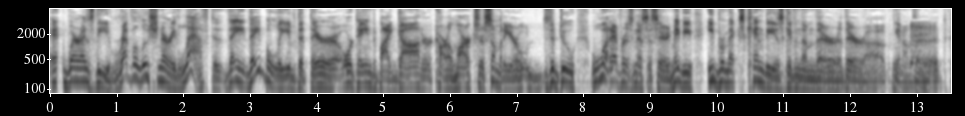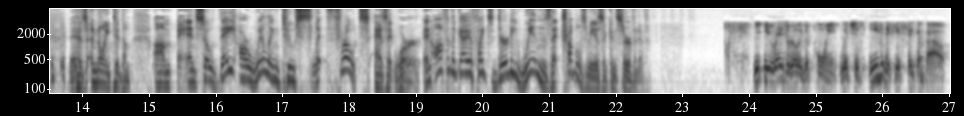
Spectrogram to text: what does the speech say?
Eh, whereas the revolutionary left, they, they believe that they're ordained by God or Karl Marx or somebody or to do whatever is necessary. Maybe Ibram X. Kendi has given them their, their, uh, you know, their, has anointed them. Um, and so they are willing to slit throats, as it were. And often the guy who fights dirty wins. That troubles me as a conservative you raise a really good point, which is even if you think about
